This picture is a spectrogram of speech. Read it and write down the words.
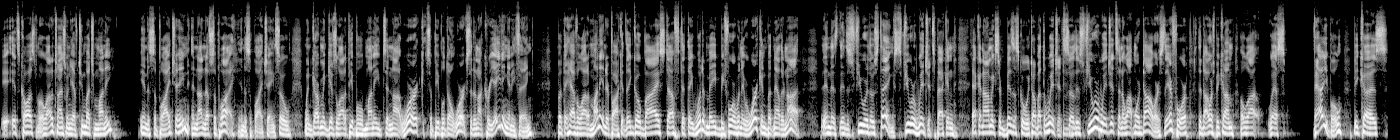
It's caused a lot of times when you have too much money in the supply chain and not enough supply in the supply chain. So when government gives a lot of people money to not work, so people don't work, so they're not creating anything, but they have a lot of money in their pocket, they go buy stuff that they would have made before when they were working, but now they're not. And there's, there's fewer of those things, fewer widgets. Back in economics or business school, we talk about the widgets. So mm-hmm. there's fewer widgets and a lot more dollars. Therefore, the dollars become a lot less valuable because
